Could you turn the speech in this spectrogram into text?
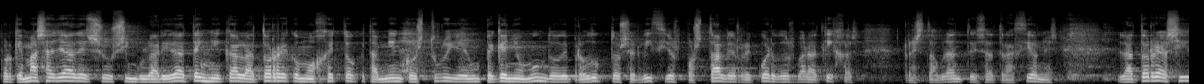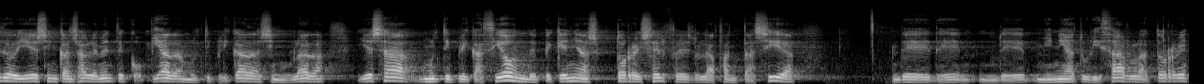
porque más allá de su singularidad técnica, la torre como objeto también construye un pequeño mundo de productos, servicios, postales, recuerdos, baratijas, restaurantes, atracciones. La torre ha sido y es incansablemente copiada, multiplicada, simulada, y esa multiplicación de pequeñas torres elfes, la fantasía de, miniaturizar la torre,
